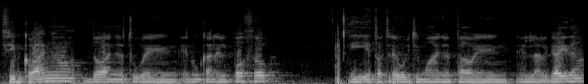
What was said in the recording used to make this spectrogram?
cinco años, dos años estuve en, en UCA en el Pozo y estos tres últimos años he estado en, la Algaida.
